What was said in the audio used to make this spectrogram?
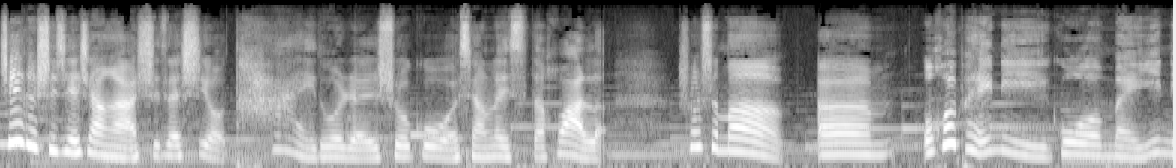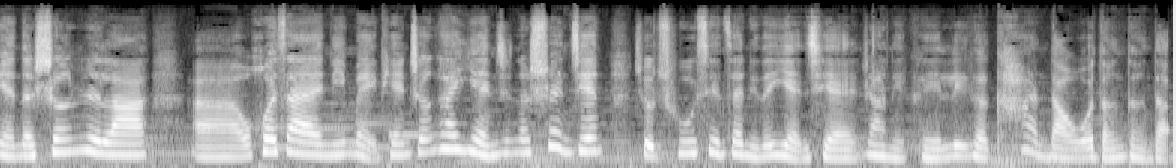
这个世界上啊，实在是有太多人说过像类似的话了，说什么，嗯，我会陪你过每一年的生日啦，啊，我会在你每天睁开眼睛的瞬间就出现在你的眼前，让你可以立刻看到我，等等的。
